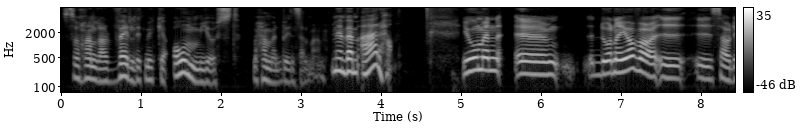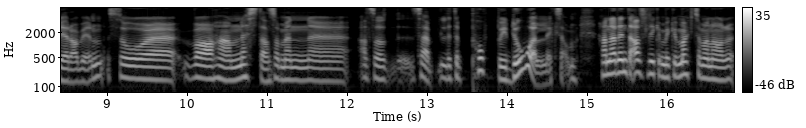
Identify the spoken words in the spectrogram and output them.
så handlar väldigt mycket om just Mohammed bin Salman. Men vem är han? Jo, men ehm, då när jag var i, i Saudiarabien så eh, var han nästan som en eh, alltså, alltså, såhär, lite popidol. Liksom. Han hade inte alls lika mycket makt som han har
